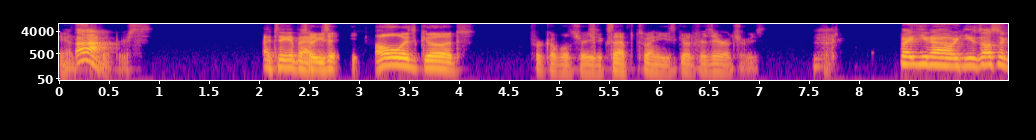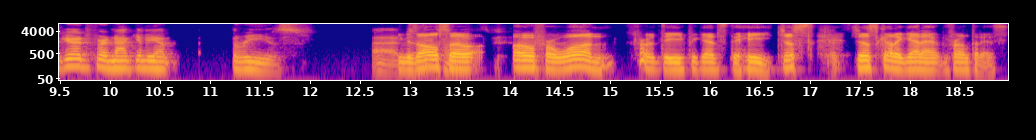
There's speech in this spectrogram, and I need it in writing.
against Ah! the Clippers. I take it back. So he's always good for a couple of trees, except when he's good for zero trees. but you know, he's also good for not giving up threes. Uh, He was also oh for 1 from deep against the Heat. Just just gotta get out in front of this.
